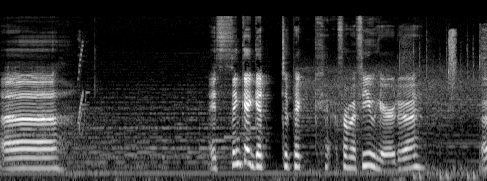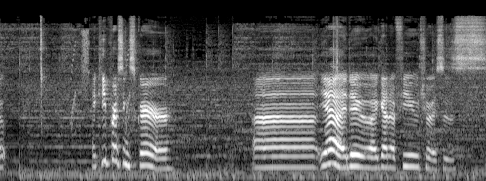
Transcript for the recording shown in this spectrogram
Uh. I think I get to pick from a few here, do I? Oh. I keep pressing square. Uh, yeah, I do. I get a few choices.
